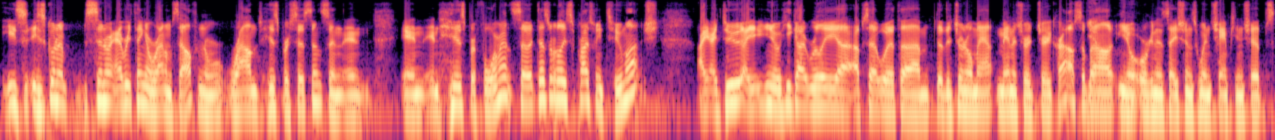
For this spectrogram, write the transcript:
he's he's going to center everything around himself and around his persistence and and and, and his performance. So it doesn't really surprise me too much. I, I do, I, you know, he got really uh, upset with um, the, the, general ma- manager Jerry Krause about yeah. you know organizations win championships,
